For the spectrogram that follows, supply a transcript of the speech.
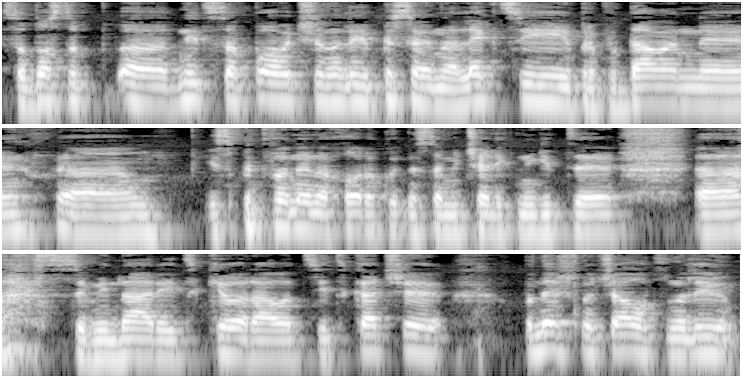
са доста, дните са повече нали, писане на лекции, преподаване, а, изпитване на хора, които не са ми чели книгите, а, семинари такива работи. Така че, понеже в началото, нали,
